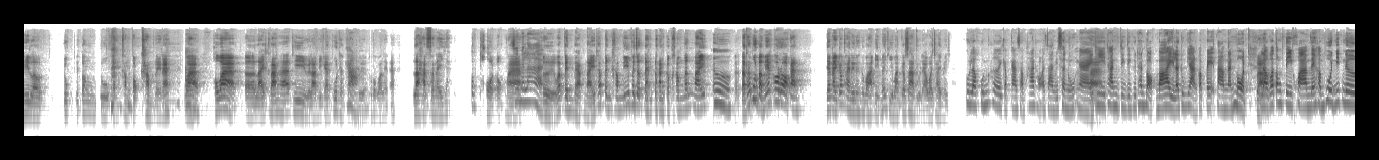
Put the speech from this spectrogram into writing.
นี่เราถึงยุคที่ต้องดูกันคำต่อคำเลยนะ ว่าอ้าวเพราะว่าเอ่อหลายครั้งฮะที่เวลามีการพูดทางการค่ะเมืองเขาบอกว่าอะไรนะ รหัสนัยยะต้องถอดออกมาใช่ไหมล่ะเออว่าเป็นแบบไหนถ้าเป็นคำนี้มันจะแตกต่างกับคำนั้นไหมเออเออแต่ถ้าพูดแบบนี้ก็รอกันยังไงก็ภายในเดือนธันวาอีกไม่กี่วันก็ทราบอยู่แล้วว่าใช่ไม่ใช่ คือเราคุ้นเคยกับการสัมภาษณ์ของอาจารย์วิษณุไง อ่าที่ท่านจริง ๆ คือท่านบอกใบแล้วทุกอย่างก็เป๊ะตามนั้นหมด ครับ เราก็ต้องตีความในคำพูดนิดนึง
